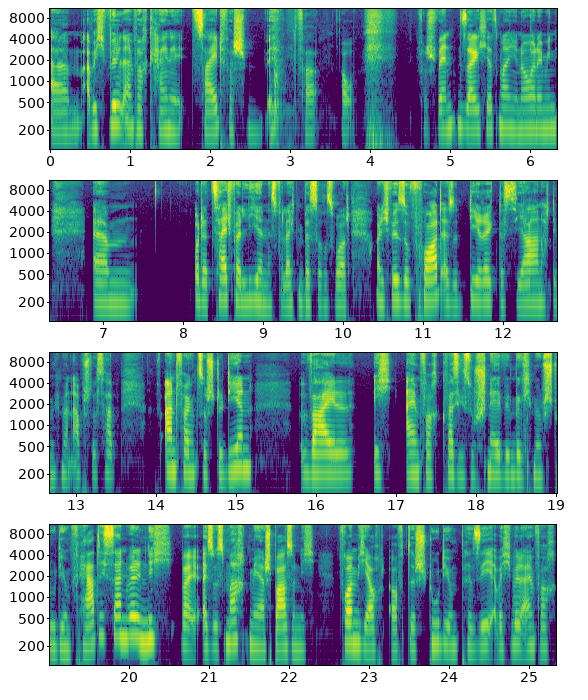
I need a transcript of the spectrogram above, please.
ähm, aber ich will einfach keine Zeit verschw ver oh. verschwenden, sage ich jetzt mal, you know what I mean. Ähm, oder Zeit verlieren ist vielleicht ein besseres Wort. Und ich will sofort, also direkt das Jahr, nachdem ich meinen Abschluss habe, anfangen zu studieren, weil ich einfach quasi so schnell wie möglich mit dem Studium fertig sein will. Nicht, weil, also es macht mir ja Spaß und ich freue mich auch auf das Studium per se, aber ich will einfach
